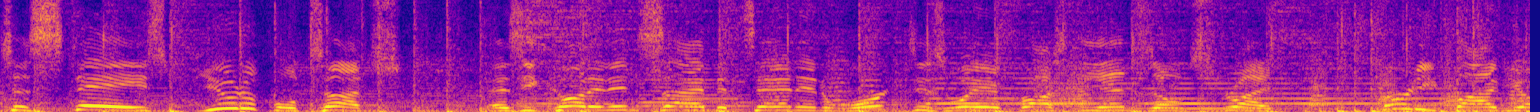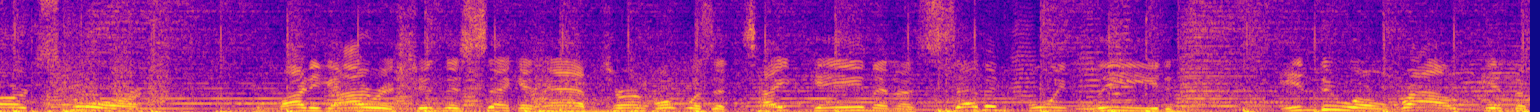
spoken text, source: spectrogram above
to Staes. Beautiful touch as he caught it inside the 10 and worked his way across the end zone stripe. 35-yard score. Fighting Irish in this second half turned what was a tight game and a seven-point lead into a rout in the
